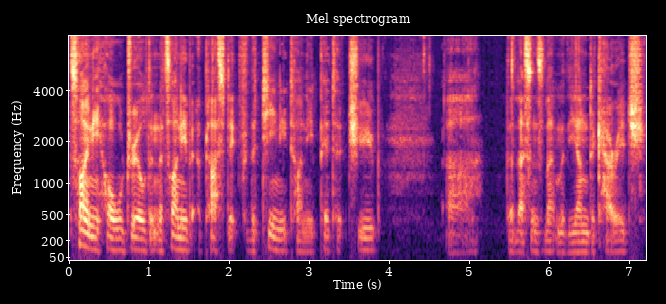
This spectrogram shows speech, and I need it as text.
tiny hole drilled in the tiny bit of plastic for the teeny tiny pitot tube, uh, the lessons learned with the undercarriage.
